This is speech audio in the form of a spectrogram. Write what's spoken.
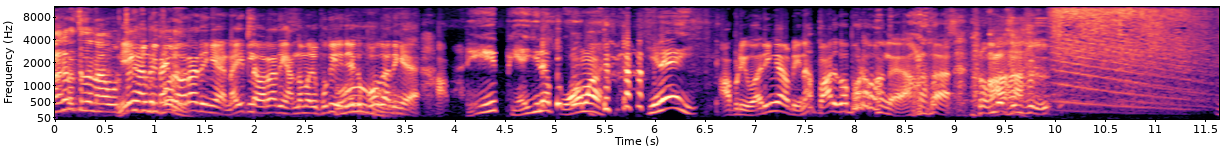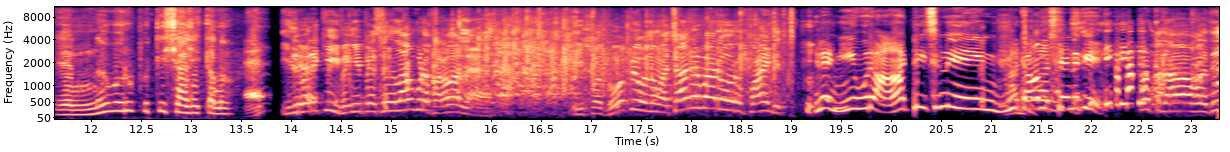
நகரத்துல நான் ஒரு நீங்க அந்த டைம்ல வராதீங்க. நைட்ல வராதீங்க. அந்த மாதிரி புது ஏரியாக்கு போகாதீங்க. அடே பேயில போமா. இலே. அப்படி வரீங்க அப்படின்னா பாதுகாப்போட வாங்க. அவ்வளவுதான். ரொம்ப சிம்பிள் என்ன ஒரு புத்திசாலித்தனம். இது வரைக்கும் இவங்க பேசுனதெல்லாம் கூட பரவாயில்ல. இப்ப கோபி ஒண்ணு வச்சாரு பாரு ஒரு பாயிண்ட் இல்ல நீ ஒரு ஆர்டிஸ்ட்னு நீ காமிச்சிட்ட எனக்கு. அதாவது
